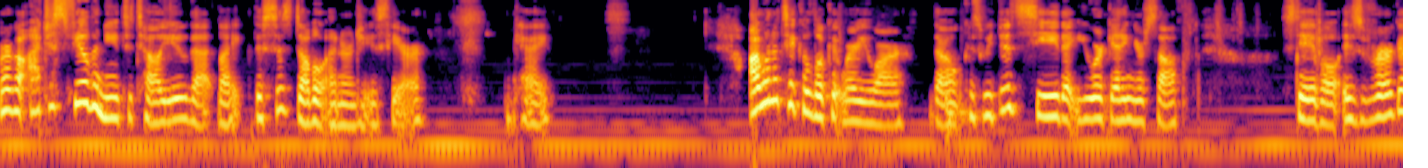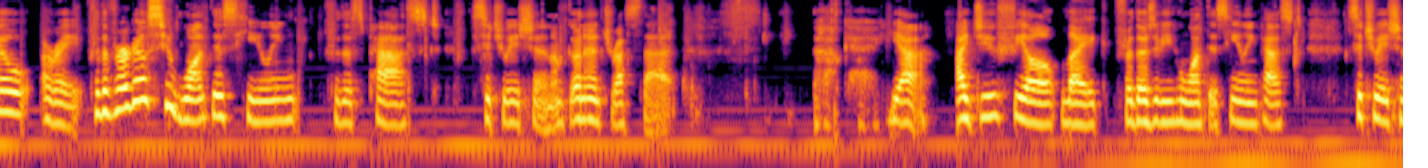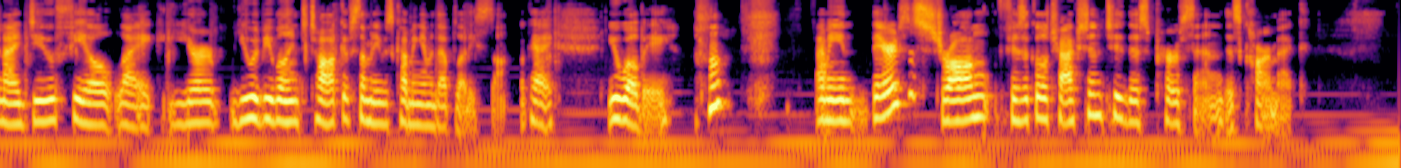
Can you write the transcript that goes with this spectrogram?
Virgo, I just feel the need to tell you that, like, this is double energies here. Okay. I want to take a look at where you are, though, because we did see that you are getting yourself stable. Is Virgo, all right, for the Virgos who want this healing for this past situation, I'm going to address that. Okay, yeah. I do feel like for those of you who want this healing past situation, I do feel like you're you would be willing to talk if somebody was coming in with that bloody stump. Okay, you will be. I mean, there's a strong physical attraction to this person, this karmic.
